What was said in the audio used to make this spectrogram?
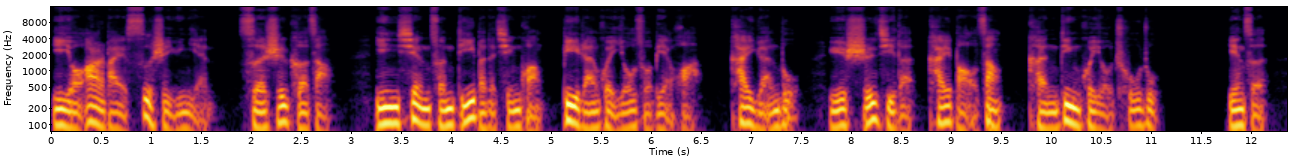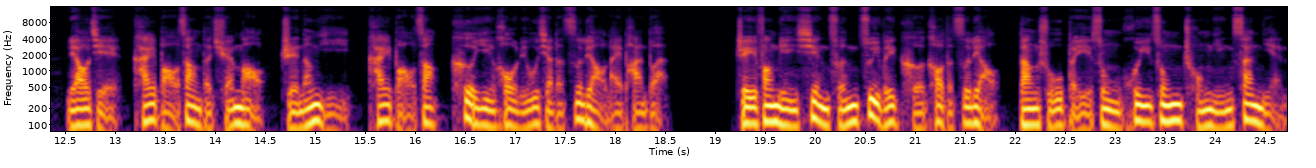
已有二百四十余年，此时刻葬，因现存底本的情况必然会有所变化。开元录与实际的开宝藏肯定会有出入，因此了解开宝藏的全貌，只能以开宝藏刻印后留下的资料来判断。这方面现存最为可靠的资料，当属北宋徽宗崇宁三年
